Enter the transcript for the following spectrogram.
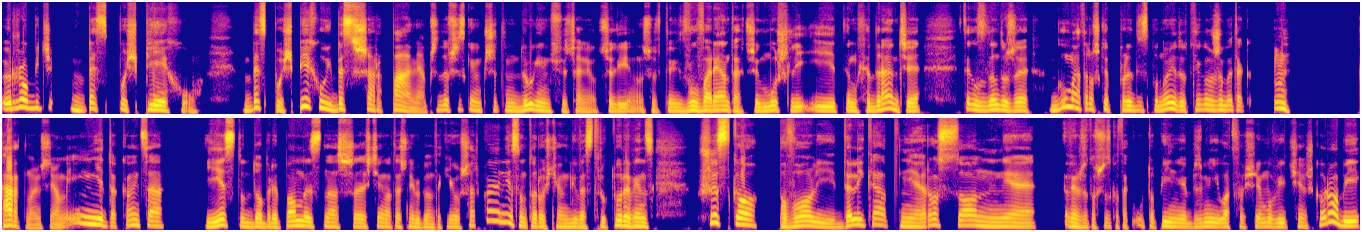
robić bez pośpiechu. Bez pośpiechu i bez szarpania. Przede wszystkim przy tym drugim ćwiczeniu, czyli znaczy w tych dwóch wariantach, czy muszli i tym hydrancie, z tego względu, że guma troszkę predysponuje do tego, żeby tak mm, tartnąć nią i nie do końca jest to dobry pomysł. Nasze ścięgna też nie lubią takiego szarpania, nie są to rozciągliwe struktury, więc wszystko powoli, delikatnie, rozsądnie. Ja wiem, że to wszystko tak utopijnie brzmi, łatwo się mówi, ciężko robi,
